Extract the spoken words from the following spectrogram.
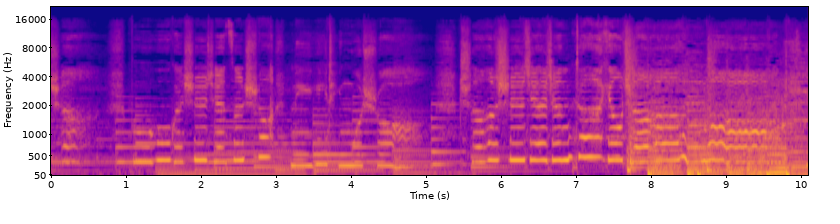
着，不管世界怎说，你听我说，这世界真的有着我。愿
